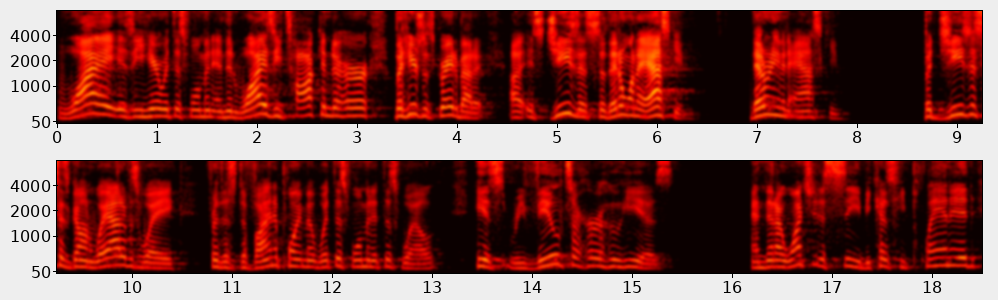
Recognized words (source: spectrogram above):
why is he here with this woman? And then why is he talking to her? But here's what's great about it uh, it's Jesus, so they don't want to ask him. They don't even ask him. But Jesus has gone way out of his way for this divine appointment with this woman at this well. He has revealed to her who he is. And then I want you to see, because he planted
